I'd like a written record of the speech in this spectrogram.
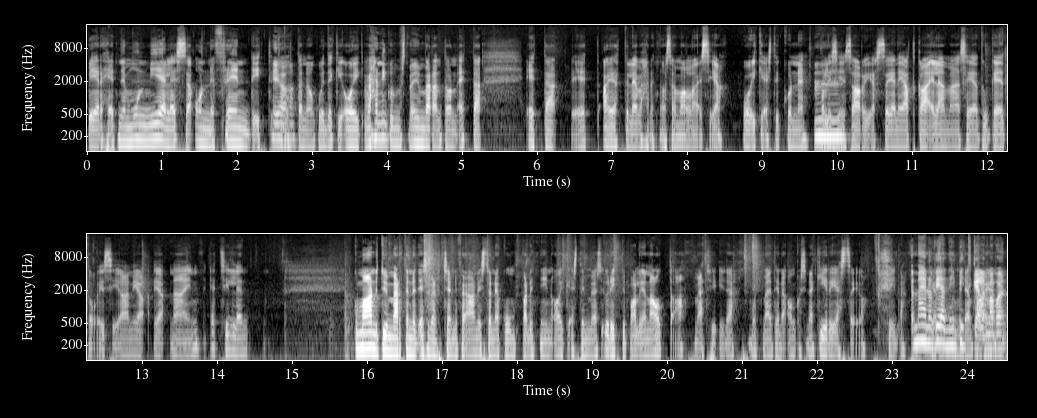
perheet. Ne mun mielessä on ne friendit, Joo. mutta ne on kuitenkin oike- vähän niin kuin mä ymmärrän ton, että, että, että ajattelee vähän, että ne on samanlaisia oikeasti, kun ne mm-hmm. oli siinä sarjassa, ja ne jatkaa elämäänsä ja tukee toisiaan ja, ja näin. Et silleen, kun mä oon nyt ymmärtänyt, että esimerkiksi Jennifer Aniston ja kumppanit, niin oikeasti myös yritti paljon auttaa Matthewitä, mutta mä en tiedä, onko siinä kirjassa jo siitä. Mä en ole vielä niin pitkällä, paljon. mä voin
